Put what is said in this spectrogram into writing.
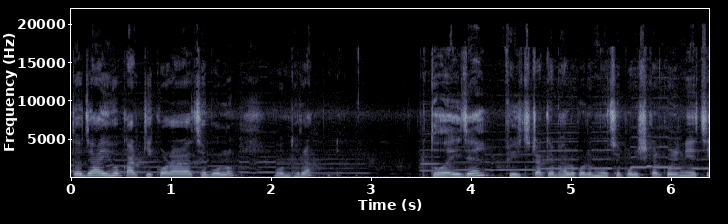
তো যাই হোক আর কি করার আছে বলো বন্ধুরা। তো এই যে ফ্রিজটাকে ভালো করে মুছে পরিষ্কার করে নিয়েছি।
